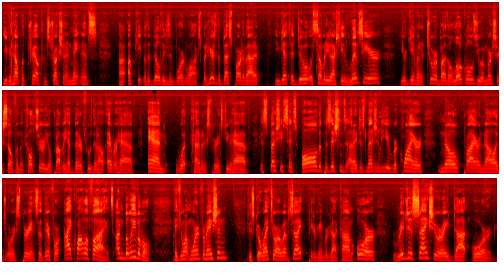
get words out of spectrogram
you can help with trail construction and maintenance, uh, upkeep of the buildings and boardwalks. But here's the best part about it you get to do it with somebody who actually lives here. You're given a tour by the locals. You immerse yourself in the culture. You'll probably have better food than I'll ever have. And what kind of an experience do you have, especially since all the positions that I just mentioned to you require no prior knowledge or experience? So, therefore, I qualify. It's unbelievable. If you want more information, just go right to our website, petergreenberg.com, or ridgessanctuary.org,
